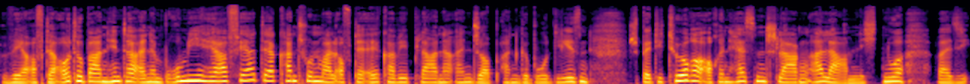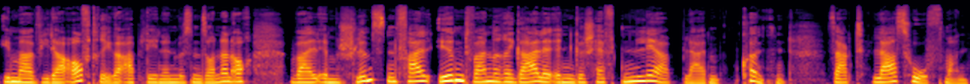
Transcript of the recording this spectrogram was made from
Wer auf der Autobahn hinter einem Brummi herfährt, der kann schon mal auf der Lkw-Plane ein Jobangebot lesen. Spediteure auch in Hessen schlagen Alarm, nicht nur, weil sie immer wieder Aufträge ablehnen müssen, sondern auch, weil im schlimmsten Fall irgendwann Regale in Geschäften leer bleiben bleiben könnten, sagt Lars Hofmann.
